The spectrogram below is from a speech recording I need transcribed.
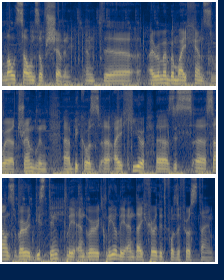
loud sounds of shelling, and I remember my hands were trembling because I hear this sounds very distinctly and very clearly, and I heard it for the first time.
